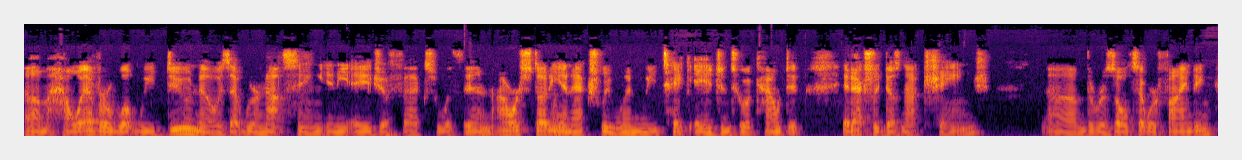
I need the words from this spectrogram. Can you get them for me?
Um, however, what we do know is that we're not seeing any age effects within our study, and actually, when we take age into account, it it actually does not change um, the results that we're finding.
